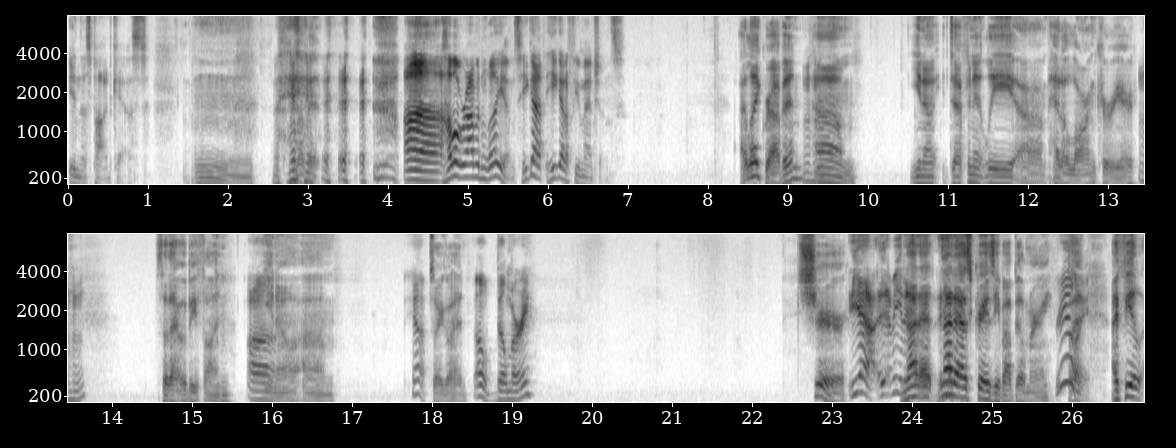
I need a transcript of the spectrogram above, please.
in this podcast. Love it. Uh, how about Robin Williams? He got he got a few mentions. I like Robin. Mm-hmm. Um, you know, definitely um, had a long career, so that would be fun. Uh, you know, um, Yeah. sorry, go ahead. Oh, Bill Murray. Sure, Yeah, I mean, not a, not as crazy about Bill Murray. Really? I feel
